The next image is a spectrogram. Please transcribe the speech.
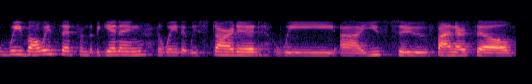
we've always said from the beginning, the way that we started, we uh, used to find ourselves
